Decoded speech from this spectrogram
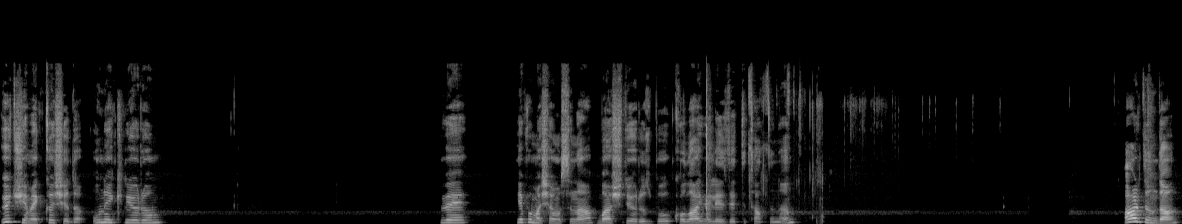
3 yemek kaşığı da un ekliyorum. Ve yapım aşamasına başlıyoruz bu kolay ve lezzetli tatlının. Ardından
